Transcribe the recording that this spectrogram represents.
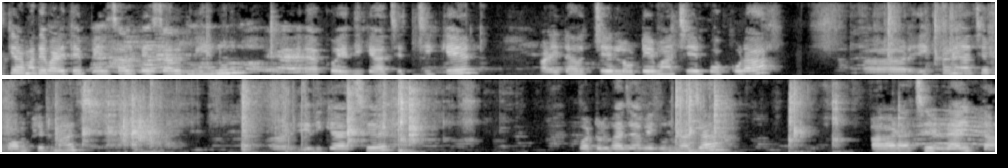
আজকে আমাদের বাড়িতে স্পেশাল স্পেশাল মেনু দেখো, এদিকে আছে চিকেন আর এটা হচ্ছে লোটে মাছের পকোড়া। আর এখানে আছে পমফ্রেট মাছ। আর এদিকে আছে পটল ভাজা, বেগুন ভাজা। আর আছে রায়তা।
